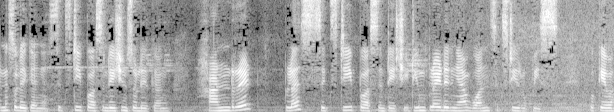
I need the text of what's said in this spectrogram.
என்ன சொல்லியிருக்காங்க? சிக்ஸ்டி பர்சன்டேஜ்னு சொல்லியிருக்காங்க. Hundred plus sixty percentage it இம்ப்ளைடுங்க ஒன் சிக்ஸ்டி ருபீஸ் ஓகேவா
